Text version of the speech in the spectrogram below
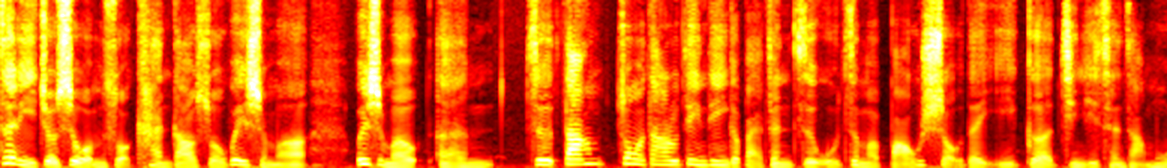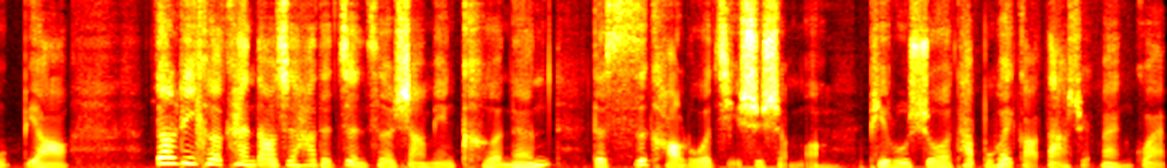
这里就是我们所看到说，为什么为什么嗯，这当中国大陆定定一个百分之五这么保守的一个经济成长目标，要立刻看到是他的政策上面可能的思考逻辑是什么。比如说，他不会搞大水漫灌；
